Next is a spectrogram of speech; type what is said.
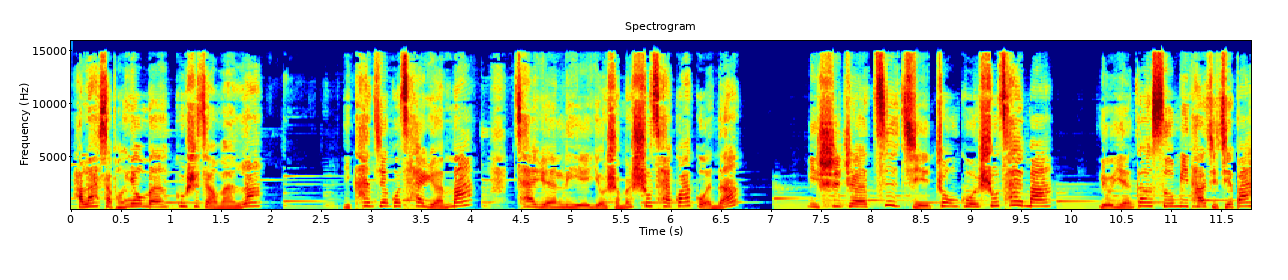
好啦，小朋友们，故事讲完啦。你看见过菜园吗？菜园里有什么蔬菜瓜果呢？你试着自己种过蔬菜吗？留言告诉蜜桃姐姐吧。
